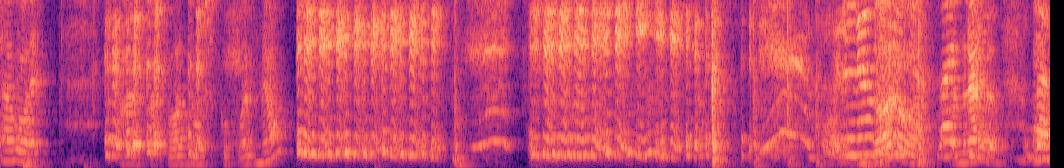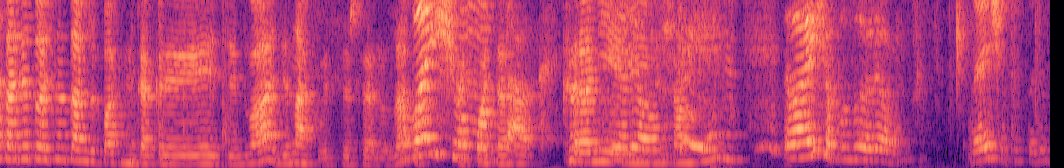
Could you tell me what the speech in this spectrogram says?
Давай. Вот так ладошку возьмем. Здорово? Понравилось? Он, Да. Кстати, точно так же пахнет, как и эти два, одинаковые совершенно. Запах Давай еще вот так. карамели или Берем. шампуня. Давай еще позурем. Давай еще позурем.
